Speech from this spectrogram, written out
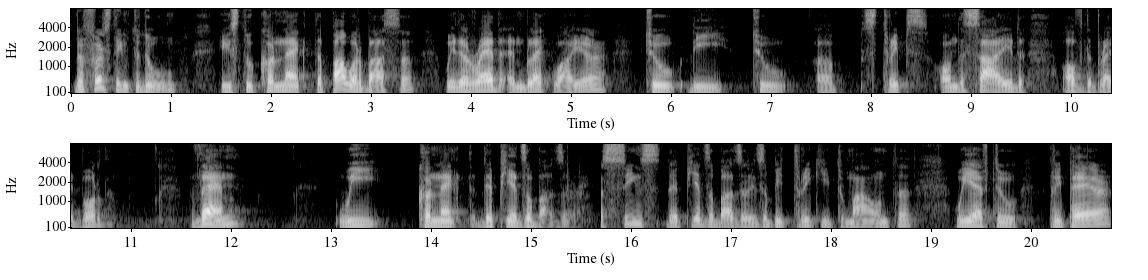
The first thing to do is to connect the power bus with a red and black wire to the two uh, strips on the side of the breadboard. Then we connect the piezo buzzer. Since the piezo buzzer is a bit tricky to mount, we have to prepare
